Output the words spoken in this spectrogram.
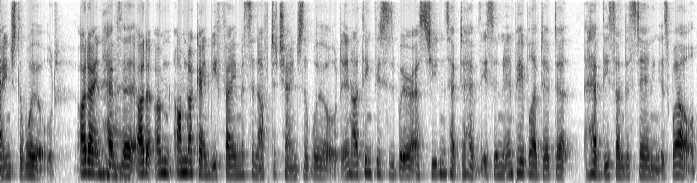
change the world. I don't have No. the. I don't, I'm, I'm not going to be famous enough to change the world. And I think this is where our students have to have this, and, and people have to have to have this understanding as well.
